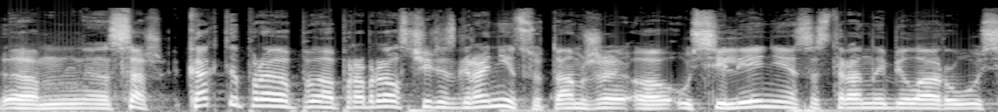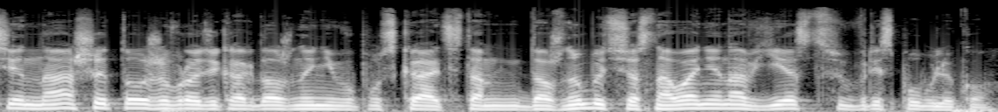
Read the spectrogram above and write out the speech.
Эм, Саш, как ты про пробрался через границу? Там же э, усиление со стороны Беларуси, наши тоже вроде как должны не выпускать. Там должно быть основание на въезд в республику.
